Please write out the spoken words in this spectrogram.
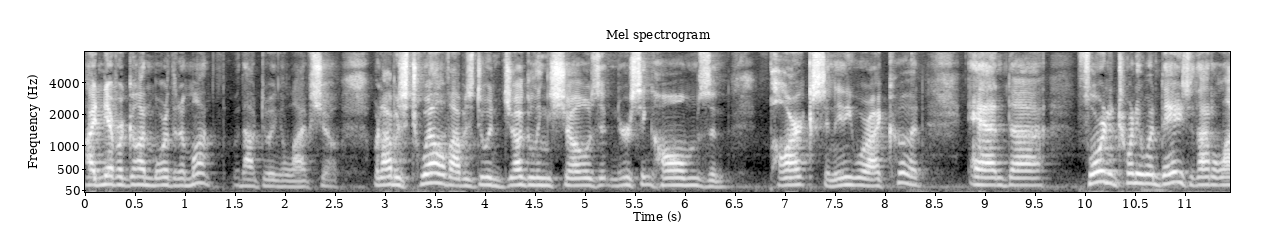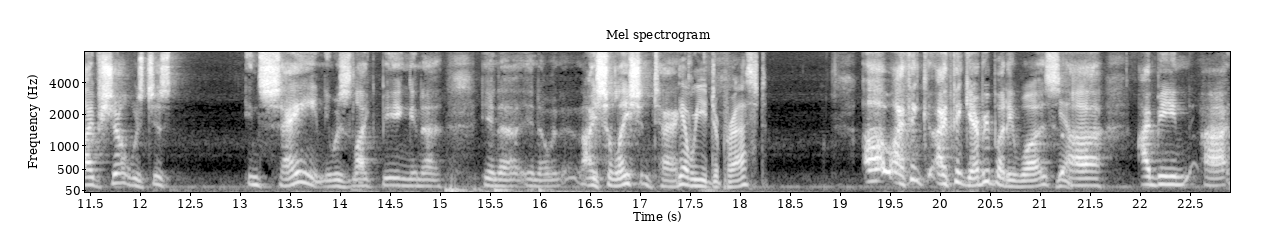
I'd never gone more than a month without doing a live show. When I was 12, I was doing juggling shows at nursing homes and parks and anywhere I could. And uh, 421 days without a live show was just insane. It was like being in a in a you know an isolation tank. Yeah, were you depressed? Oh, I think I think everybody was. Yeah. Uh, I mean, uh,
